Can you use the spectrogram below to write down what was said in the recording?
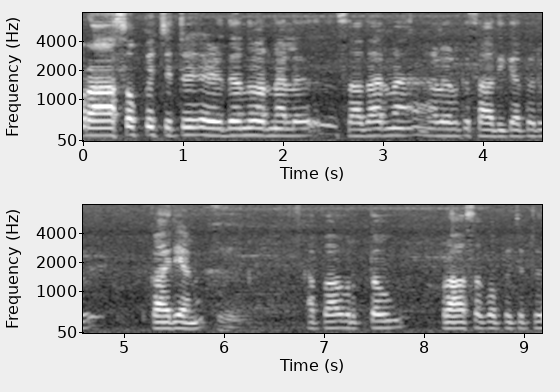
പ്രാസൊപ്പിച്ചിട്ട് എഴുതുക എന്ന് പറഞ്ഞാൽ സാധാരണ ആളുകൾക്ക് സാധിക്കാത്തൊരു കാര്യമാണ്. അപ്പോൾ ആ വൃത്തവും പ്രാസൊക്കെ ഒപ്പിച്ചിട്ട്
